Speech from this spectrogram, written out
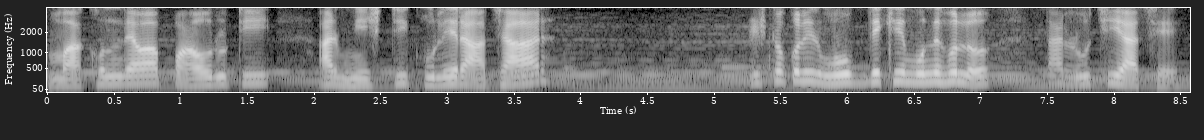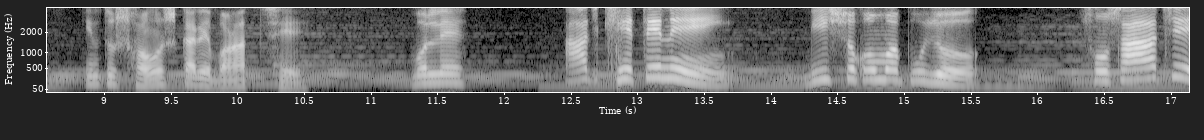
মাখন দেওয়া পাউরুটি আর মিষ্টি কুলের আচার? কৃষ্ণকলির মুখ দেখে মনে হলো তার রুচি আছে কিন্তু সংস্কারে বাঁধছে। বললে আজ খেতে নেই। বিশ্বকর্মা পুজো। শশা আছে?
